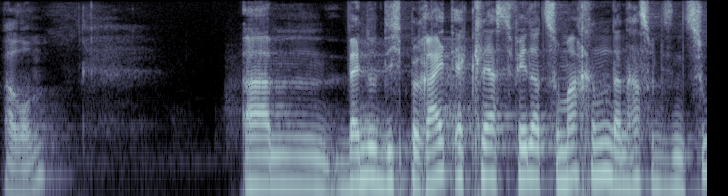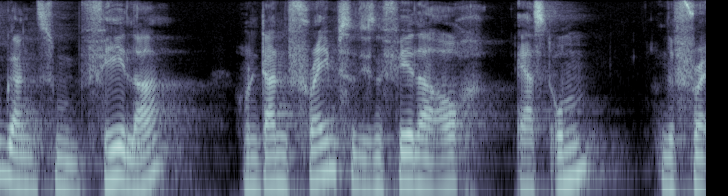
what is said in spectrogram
Warum? Ähm, wenn du dich bereit erklärst, Fehler zu machen, dann hast du diesen Zugang zum Fehler und dann framest du diesen Fehler auch erst um. Eine Fra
